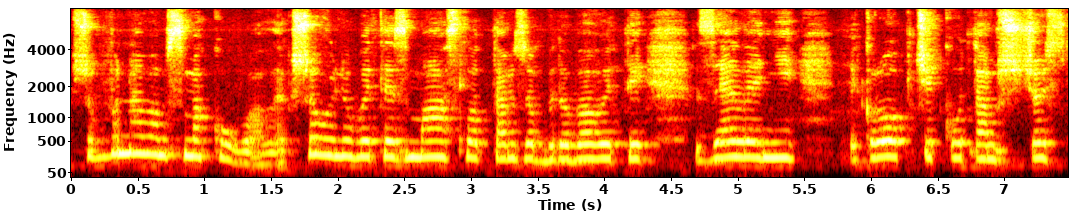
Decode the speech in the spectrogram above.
щоб вона вам смакувала. Якщо ви любите з маслом, там додати зелені, кропчику, там щось,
